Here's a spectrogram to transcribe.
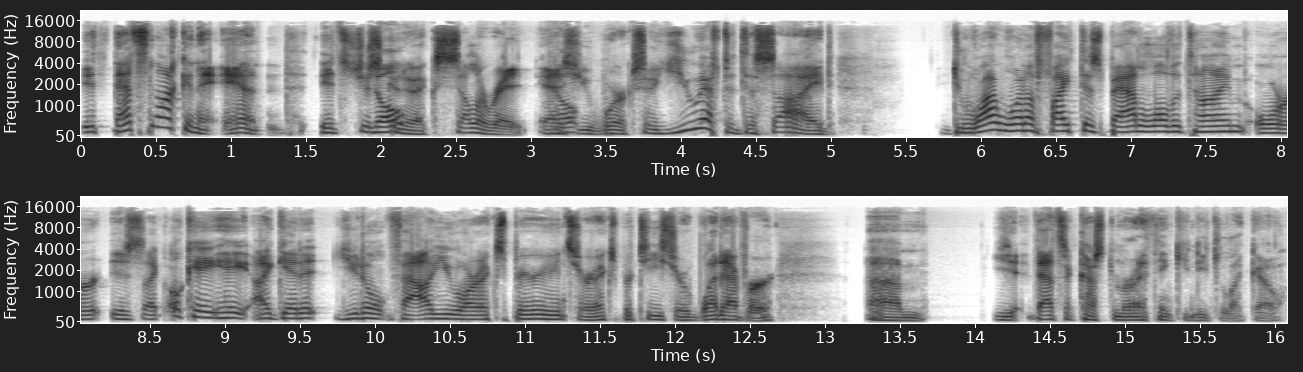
it that's not going to end. It's just Nope. going to accelerate as Nope. you work. So you have to decide do I want to fight this battle all the time or is like okay, hey, I get it. You don't value our experience or expertise or whatever. Um yeah, that's a customer I think you need to let go.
